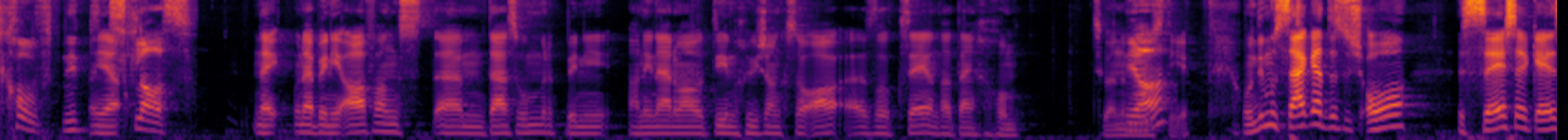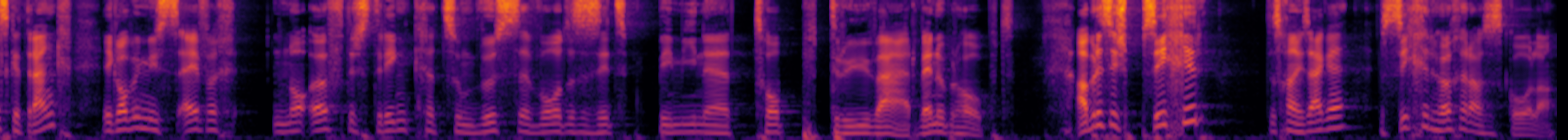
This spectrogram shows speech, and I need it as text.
du gekauft, nicht Ja. das Glas. Nein, und dann bin ich anfangs, ähm, diesen Sommer, bin ich, habe ich dann mal die im Kühlschrank so, also gesehen und habe gedacht, komm, jetzt gehen wir Ja. ja. die. Und ich muss sagen, das ist auch ein sehr, sehr geiles Getränk. Ich glaube, ich müsste es einfach noch öfters trinken, um zu wissen, wo das es jetzt bei meinen Top 3 wäre, wenn überhaupt. Aber es ist sicher, das kann ich sagen, sicher höher als ein Cola.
